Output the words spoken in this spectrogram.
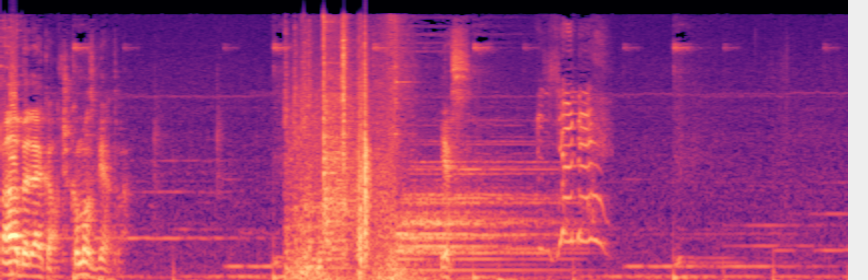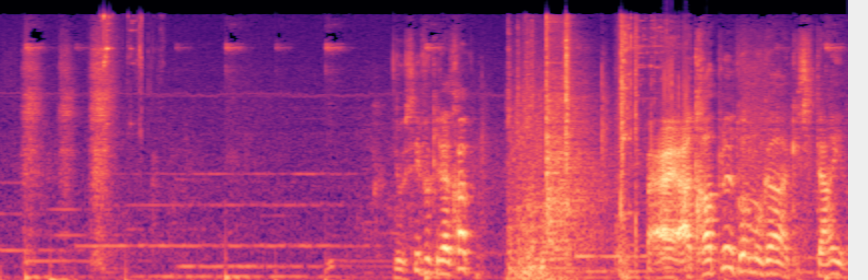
Ah bah d'accord, tu commences bien toi. Yes. Je l'ai Lui aussi, il faut qu'il attrape. Bah, attrape-le, toi, mon gars. Qu'est-ce qui t'arrive?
